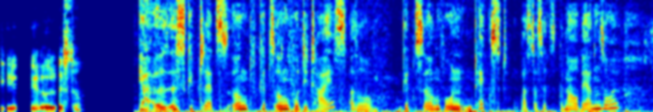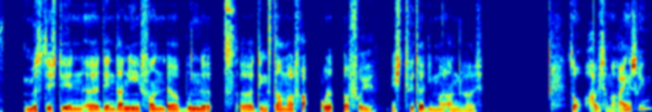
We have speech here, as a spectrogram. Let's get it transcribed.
die äh, Liste? Ja, es gibt jetzt irgend, gibt's irgendwo Details? Also gibt's irgendwo einen Text, was das jetzt genau werden soll? Müsste ich den, äh, den Danny von der Bundes-Dings äh, da mal fragen oder früh. Ich twitter die mal an gleich. So, habe ich da mal reingeschrieben.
